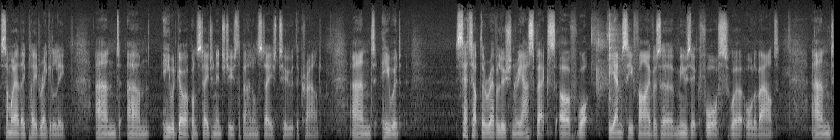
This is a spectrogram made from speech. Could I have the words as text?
somewhere they played regularly. And um, he would go up on stage and introduce the band on stage to the crowd. And he would set up the revolutionary aspects of what the MC5 as a music force were all about. And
